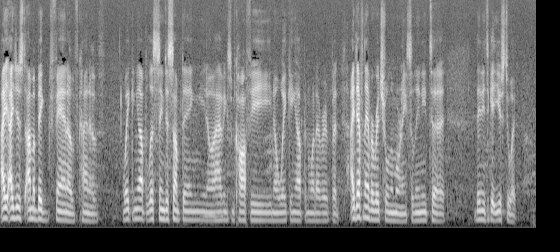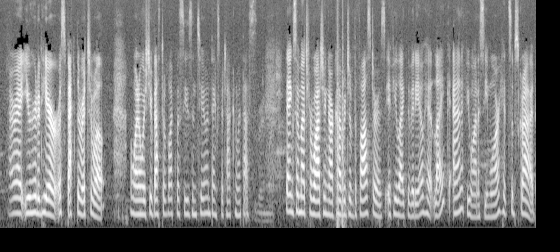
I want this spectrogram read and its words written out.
I, I just I'm a big fan of kind of waking up, listening to something, you know, having some coffee, you know, waking up and whatever. But I definitely have a ritual in the morning, so they need to they need to get used to it. All right, you heard it here. Respect the ritual. I want to wish you best of luck with season two, and thanks for talking with us. Thank you very much. Thanks so much for watching our coverage of The Fosters. If you like the video, hit like, and if you want to see more, hit subscribe.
